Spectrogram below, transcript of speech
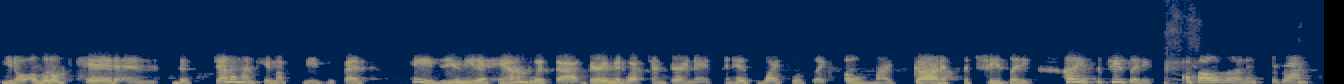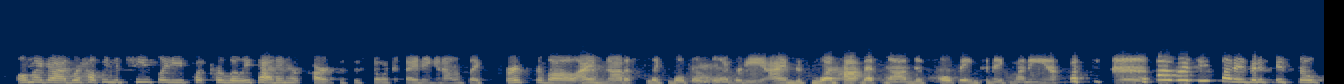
you know, a little kid, and this gentleman came up to me and he said, Hey, do you need a hand with that? Very Midwestern, very nice. And his wife was like, Oh my God, it's the cheese lady. Honey, it's the cheese lady. I follow her on Instagram. Oh my God, we're helping the cheese lady put her lily pad in her cart. This is so exciting. And I was like, First of all, I am not a slick local celebrity. I am just one hot mess mom just hoping to make money off of cheese platters. But it's, it's so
